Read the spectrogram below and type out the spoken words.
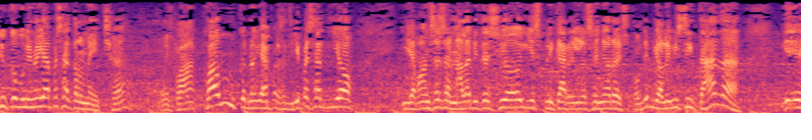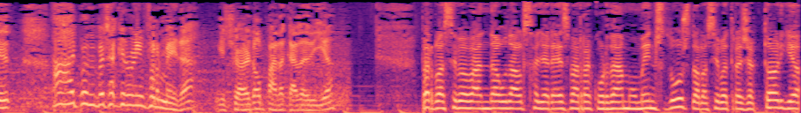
diu que avui no hi ha passat el metge. I clar, com que no hi ha passat? Hi he passat jo i llavors és anar a l'habitació i explicar-li a la senyora, escolta, jo l'he visitada I, eh, ai, però m'he pensat que era una infermera i això era el pa de cada dia per la seva banda, Eudal Sallarès va recordar moments durs de la seva trajectòria,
